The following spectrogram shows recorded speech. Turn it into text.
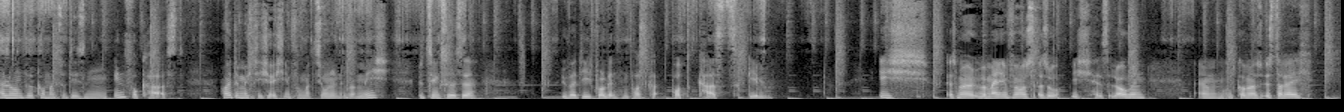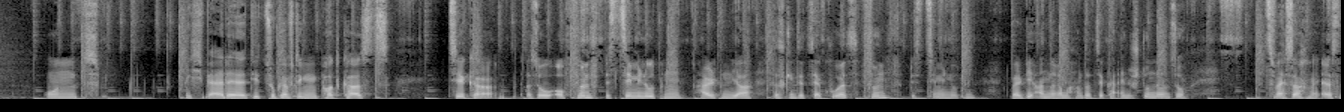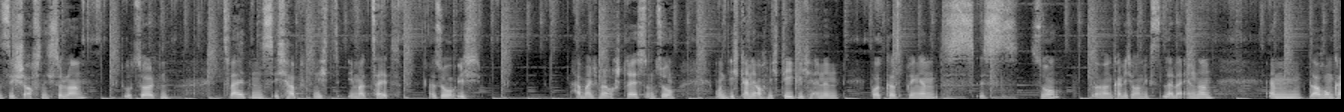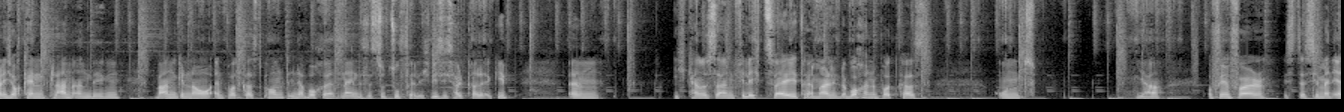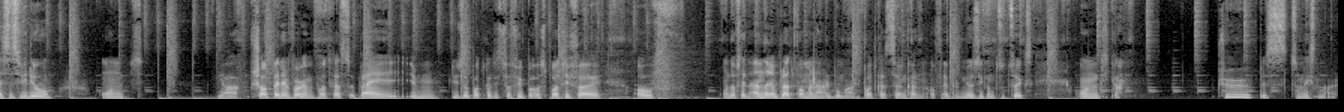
Hallo und willkommen zu diesem Infocast. Heute möchte ich euch Informationen über mich bzw. über die folgenden Postka Podcasts geben. Ich erstmal über meine Infos, also ich heiße Laurin ähm, und komme aus Österreich und ich werde die zukünftigen Podcasts circa also auf 5 bis 10 Minuten halten. Ja, das klingt jetzt sehr kurz, 5 bis 10 Minuten, weil die anderen machen da circa eine Stunde und so. Zwei Sachen. Erstens, ich schaffe es nicht so lang durchzuhalten. Zweitens, ich habe nicht immer Zeit. Also ich habe manchmal auch Stress und so. Und ich kann ja auch nicht täglich einen Podcast bringen. Das ist so. Daran kann ich auch nichts leider ändern. Ähm, darum kann ich auch keinen Plan anlegen, wann genau ein Podcast kommt in der Woche. Nein, das ist so zufällig, wie es sich halt gerade ergibt. Ähm, ich kann nur sagen, vielleicht zwei, dreimal in der Woche einen Podcast. Und ja, auf jeden Fall ist das hier mein erstes Video. Und ja, schaut bei den folgenden Podcasts vorbei. Dieser Podcast ist verfügbar auf Spotify, auf und auf den anderen Plattformen halt, wo man Podcasts hören kann, auf Apple Music und so Zeugs. Und ja, tschüss, bis zum nächsten Mal.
